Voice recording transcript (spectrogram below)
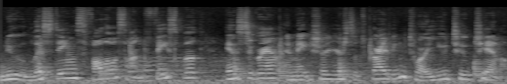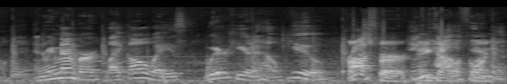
new listings. Follow us on Facebook, Instagram, and make sure you're subscribing to our YouTube channel. And remember, like always, we're here to help you Prosper in California.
